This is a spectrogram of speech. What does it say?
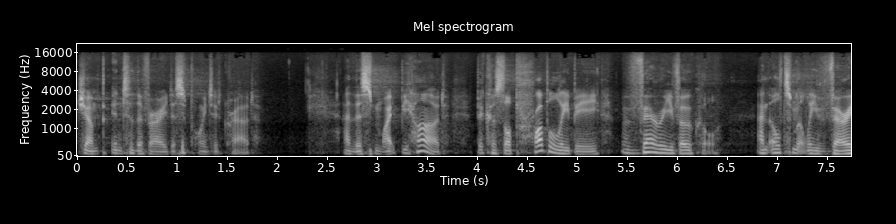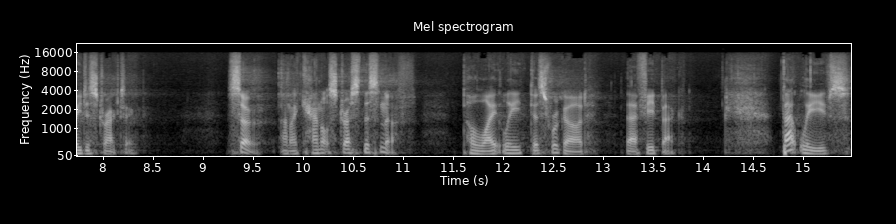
jump into the very disappointed crowd. And this might be hard because they'll probably be very vocal and ultimately very distracting. So, and I cannot stress this enough, politely disregard their feedback. That leaves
